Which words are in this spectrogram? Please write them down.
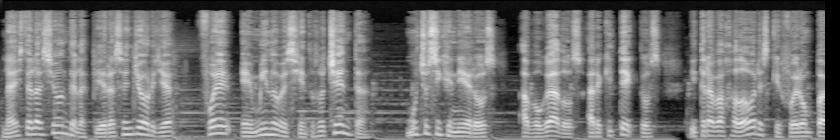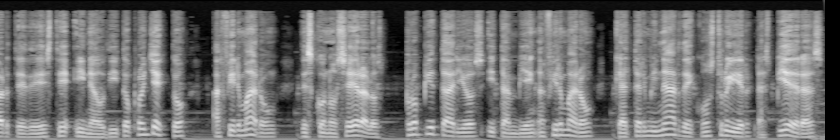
La instalación de las piedras en Georgia fue en 1980. Muchos ingenieros, abogados, arquitectos y trabajadores que fueron parte de este inaudito proyecto afirmaron desconocer a los propietarios y también afirmaron que al terminar de construir las piedras,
